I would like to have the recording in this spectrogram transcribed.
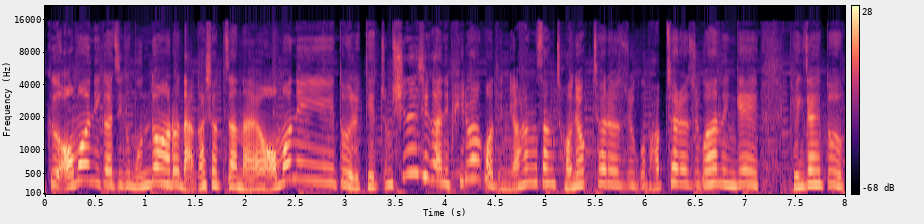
그 어머니가 지금 운동하러 나가셨잖아요. 어머니도 이렇게 좀 쉬는 시간이 필요하거든요. 항상 저녁 차려주고 밥 차려주고 하는 게 굉장히 또,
